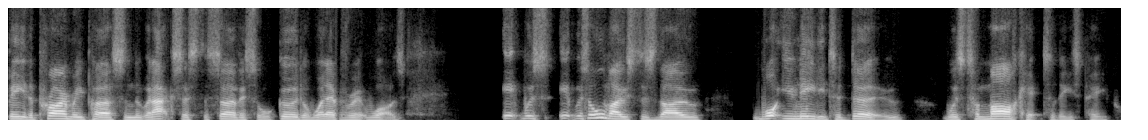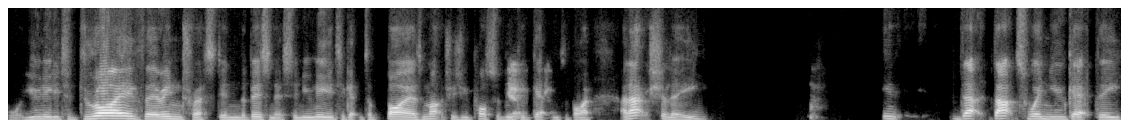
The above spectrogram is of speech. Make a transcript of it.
be the primary person that would access the service or good or whatever it was it was it was almost as though what you needed to do was to market to these people you needed to drive their interest in the business and you needed to get them to buy as much as you possibly yeah. could get them to buy and actually in, that that's when you get the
